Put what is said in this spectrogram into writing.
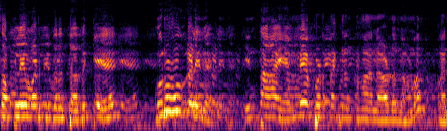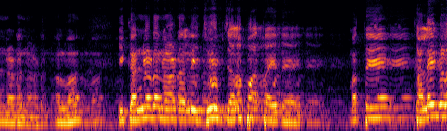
ಸಪ್ಲೈ ಮಾಡ್ತಿದ್ರಂತೆ. ಅದಕ್ಕೆ ಕುರುಹುಗಳಿದೆ. ಇಂತಹ ಹೆಮ್ಮೆ ಪಡ್ತಕ್ಕಂತಹ ನಾಡು ನಮ್ಮ ಕನ್ನಡ ನಾಡು, ಅಲ್ವಾ? ಈ ಕನ್ನಡ ನಾಡಲ್ಲಿ ಜೋಗ್ ಜಲಪಾತ ಇದೆ. ಮತ್ತೆ ಕಲೆಗಳ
